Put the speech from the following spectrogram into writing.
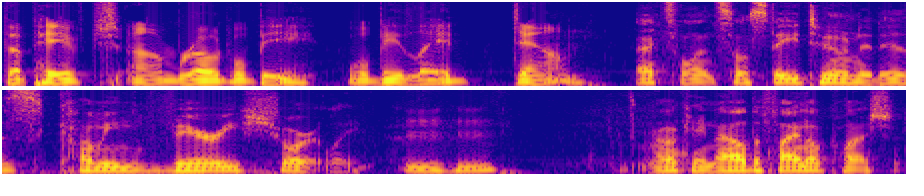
the paved um, road will be will be laid down. Excellent. So stay tuned. It is coming very shortly. Mm-hmm. Okay, now the final question.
